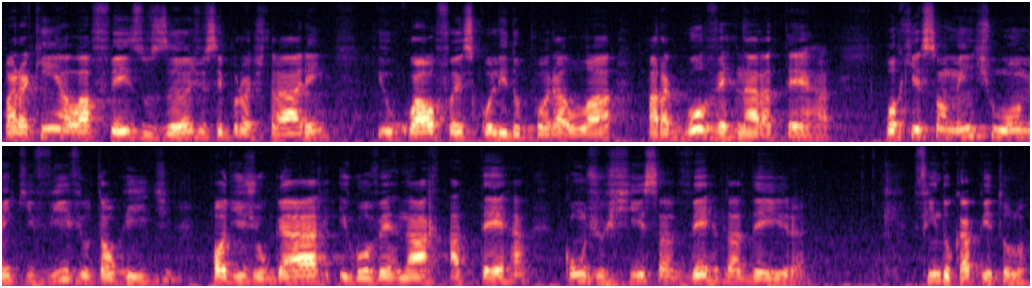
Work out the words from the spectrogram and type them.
para quem Allah fez os anjos se prostrarem e o qual foi escolhido por Allah para governar a terra. Porque somente o homem que vive o Tawhid pode julgar e governar a terra com justiça verdadeira. Fim do capítulo.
